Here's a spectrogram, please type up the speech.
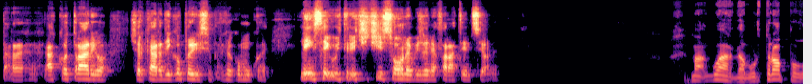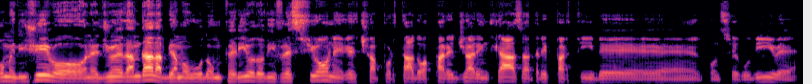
per, al contrario cercare di coprirsi perché comunque le inseguitrici ci sono e bisogna fare attenzione. Ma guarda, purtroppo, come dicevo, nel girone d'andata abbiamo avuto un periodo di flessione che ci ha portato a pareggiare in casa tre partite consecutive,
